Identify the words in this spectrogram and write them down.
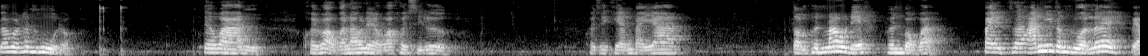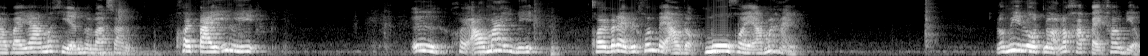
แล้วว่าท่านหูดอก แต่ว่าอันคอยบอกกับเราแล้วว่าคอยสิเลิกคอยสิเขียนใบยาตอนเพิ่นเมาเด้เพิ่นบอกว่า ไปสถานีตำรวจเลย ไปเอาใบยามาเขียนเพิ่นว่าสั่นคอยไปอีหลีเออคอยเอามาอีหลีคอยบ่ได้เป็นคนไปเอาดอกมูคอยเอามาให้แล้วมีรถเนาะแล้วขับไปข้าวเดียว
